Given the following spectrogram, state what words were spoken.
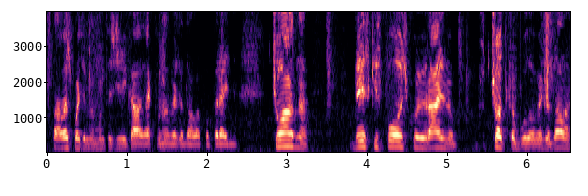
Вставиш потім на монтажі, яка, як вона виглядала попередньо. Чорна, диски з полочкою, реально чітко була виглядала.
